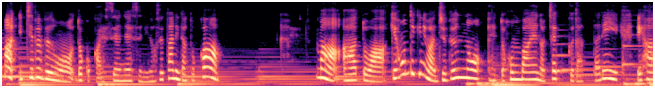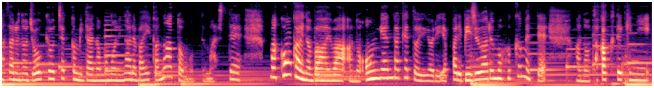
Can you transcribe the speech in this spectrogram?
まあ、一部分をどこか SNS に載せたりだとかまあ、あとは基本的には自分の、えっと、本番へのチェックだったりリハーサルの状況チェックみたいなものになればいいかなと思ってまして、まあ、今回の場合はあの音源だけというよりやっぱりビジュアルも含めてあの多角的に、えっ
